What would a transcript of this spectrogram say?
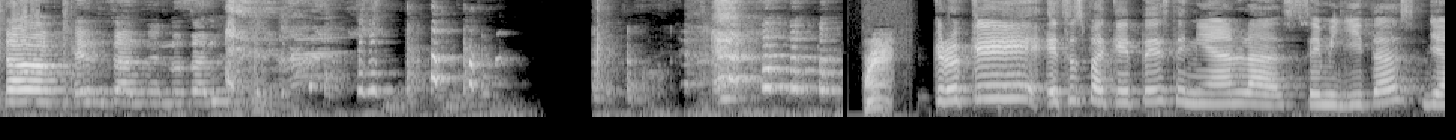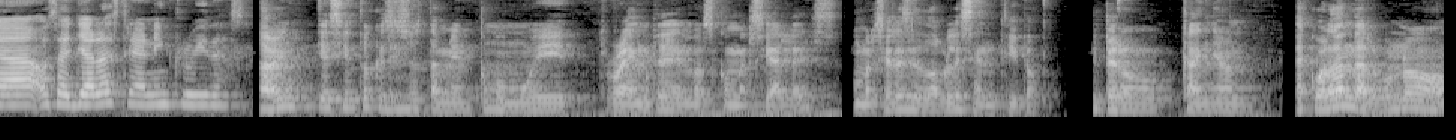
Estaba pensando en los anuncios. Creo que estos paquetes tenían las semillitas ya, o sea, ya las traían incluidas. ¿Saben qué siento que se hizo también como muy trend en los comerciales? Comerciales de doble sentido. Pero cañón. ¿Se acuerdan de alguno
